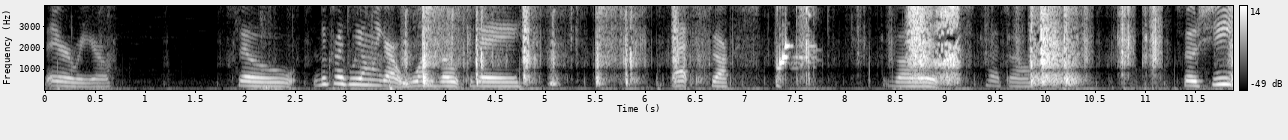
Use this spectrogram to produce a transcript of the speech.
There we go. So, looks like we only got one vote today. That sucks. But, that's all. So she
